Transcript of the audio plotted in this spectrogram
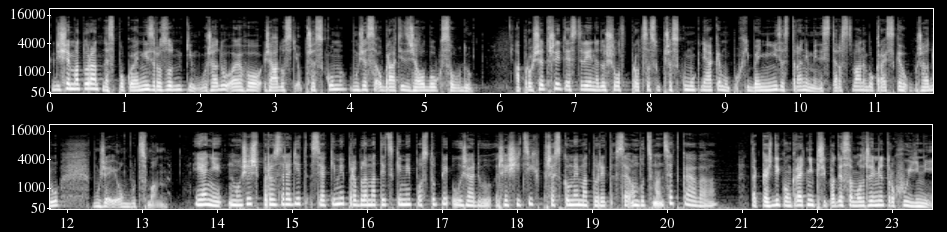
Když je maturant nespokojený s rozhodnutím úřadu o jeho žádosti o přeskum, může se obrátit s žalobou k soudu. A prošetřit, jestli nedošlo v procesu přeskumu k nějakému pochybení ze strany ministerstva nebo krajského úřadu, může i ombudsman. Jani, můžeš prozradit, s jakými problematickými postupy úřadů řešících přeskumy maturit se ombudsman setkává? Tak každý konkrétní případ je samozřejmě trochu jiný.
